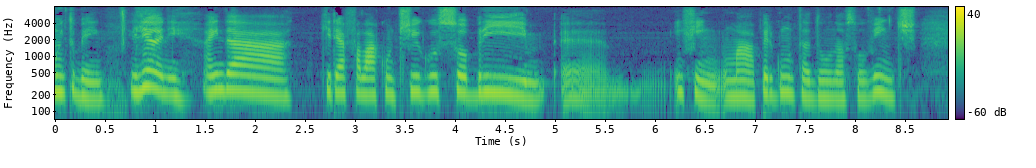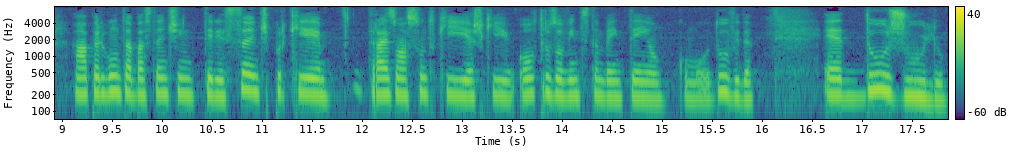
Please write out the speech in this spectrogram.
Muito bem. Eliane, ainda queria falar contigo sobre, é, enfim, uma pergunta do nosso ouvinte. É uma pergunta bastante interessante porque traz um assunto que acho que outros ouvintes também tenham como dúvida. É do Júlio.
